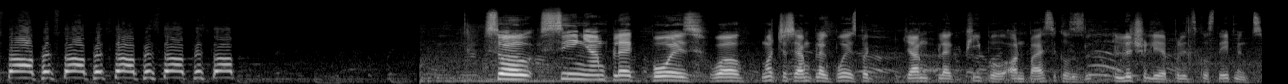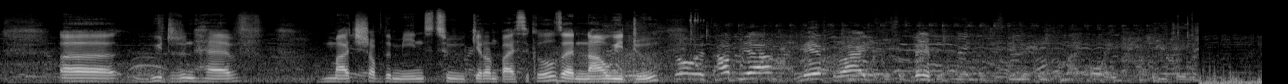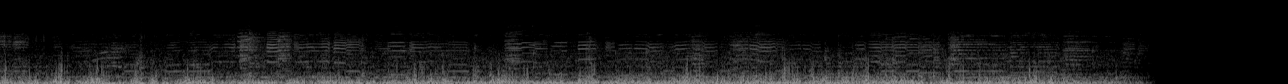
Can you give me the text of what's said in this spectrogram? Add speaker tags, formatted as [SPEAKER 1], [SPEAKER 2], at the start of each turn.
[SPEAKER 1] stop, pit stop, pit stop, pit stop, pit stop.
[SPEAKER 2] So seeing young black boys, well, not just young black boys, but young black people on bicycles is literally a political statement. Uh, we didn't have much of the means to get on bicycles, and now we do.
[SPEAKER 1] So it's up here, left, right, left.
